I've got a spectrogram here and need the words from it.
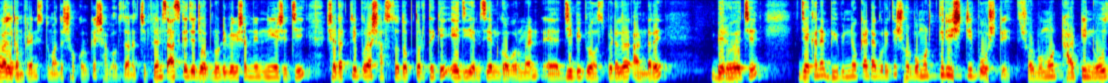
ওয়েলকাম ফ্রেন্ডস তোমাদের সকলকে স্বাগত জানাচ্ছি। ফ্রেন্ডস আজকে যে জব নোটিফিকেশন নিয়ে এসেছি, সেটা ত্রিপুরা স্বাস্থ্য দপ্তর থেকে এজিএমসিএন গভর্নমেন্ট জিবিপি হসপিটালের আন্ডারে বের হয়েছে, যেখানে বিভিন্ন ক্যাটাগরিতে সর্বমোট তিরিশটি পোস্টে সর্বমোট থার্টি নোজ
